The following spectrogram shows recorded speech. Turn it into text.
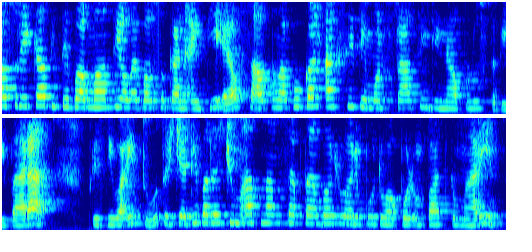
Amerika Serikat ditembak mati oleh pasukan IDF saat melakukan aksi demonstrasi di Nablus tepi barat. Peristiwa itu terjadi pada Jumat 6 September 2024 kemarin.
